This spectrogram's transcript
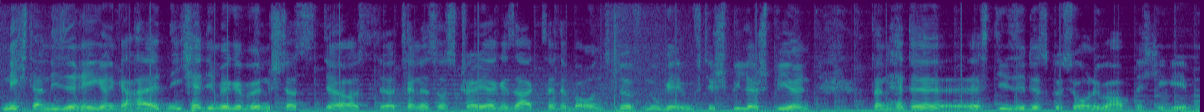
nicht an diese Regeln gehalten. Ich hätte mir gewünscht, dass der, der Tennis Australia gesagt hätte, bei uns dürfen nur geimpfte Spieler spielen. Dann hätte es diese Diskussion überhaupt nicht gegeben.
